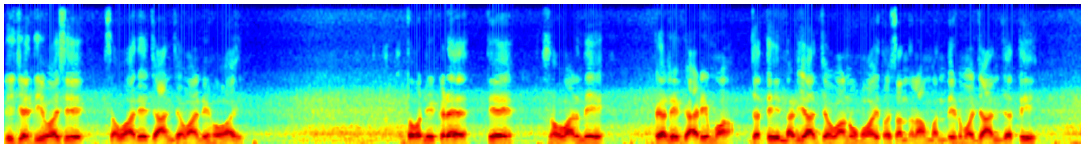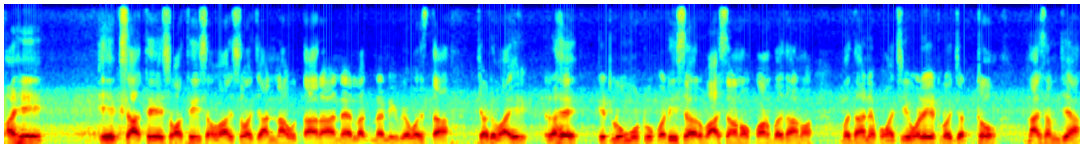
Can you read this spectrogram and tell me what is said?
બીજે દિવસે સવારે જાન જવાની હોય. તો નીકળે તે સવારની પહેલી ગાડીમાં જતી નડિયાદ જવાનું હોય તો સંતરામ મંદિરમાં જાન જતી. અહીં એક સાથે સોથી સવા સો જાનના ઉતારા અને લગ્નની વ્યવસ્થા જળવાઈ રહે એટલું મોટું પરિસર. વાસણો પણ બધાનો, બધાને પહોંચી વળે એટલો જથ્થો ના સમજ્યા.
